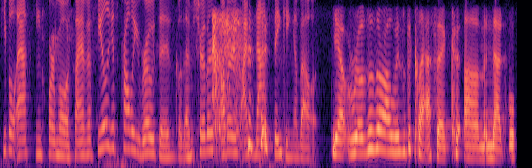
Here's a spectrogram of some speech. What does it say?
people asking for most? I have a feeling it's probably roses, but I'm sure there's others I'm not thinking about. Yeah, roses are always the classic, um, and that will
